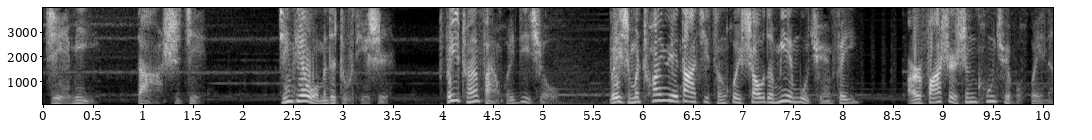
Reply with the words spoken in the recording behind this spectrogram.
解密大世界。今天我们的主题是：飞船返回地球，为什么穿越大气层会烧得面目全非，而发射升空却不会呢？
